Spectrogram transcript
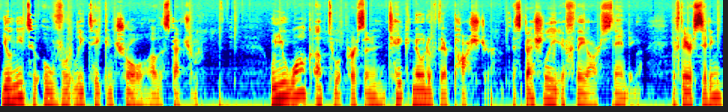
you'll need to overtly take control of the spectrum. When you walk up to a person, take note of their posture, especially if they are standing. If they are sitting,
